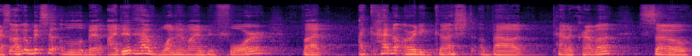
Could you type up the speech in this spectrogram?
right, so I'll go mix it a little bit. I did have one in mind before, but I kind of already gushed about Panna Crema. So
